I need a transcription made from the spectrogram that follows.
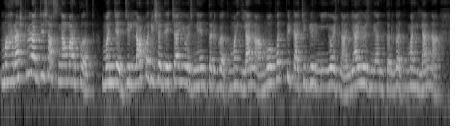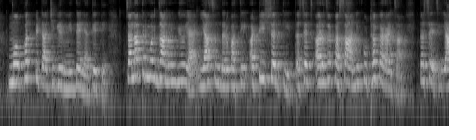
महाराष्ट्र राज्य शासनामार्फत म्हणजे जिल्हा परिषदेच्या योजनेअंतर्गत महिलांना मोफत पिठाची गिरणी योजना या योजनेअंतर्गत महिलांना मोफत पिठाची गिरणी देण्यात येते. चला तर मग जाणून घेऊया या संदर्भातील अटी शर्ती तसेच अर्ज कसा आणि कुठं करायचा तसेच या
